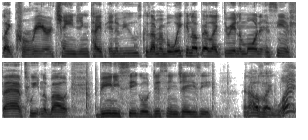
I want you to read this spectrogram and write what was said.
like career changing type interviews because I remember waking up at like three in the morning and seeing Fab tweeting about Beanie Sigel dissing Jay Z, and I was like, what?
